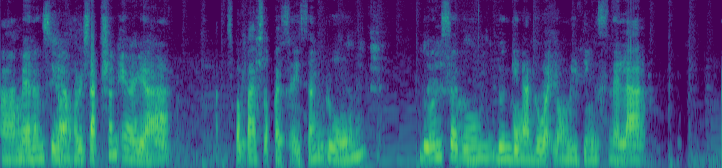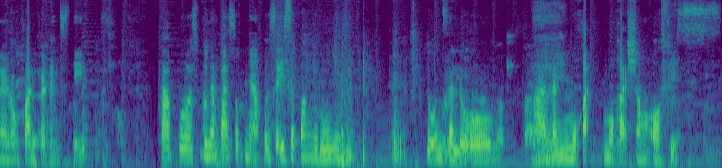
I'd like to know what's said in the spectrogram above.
Ah, meron silang reception area Tapos papasok ka sa isang room. Doon sa room, doon ginagawa yung meetings nila. Merong conference table. Tapos pinapasok niya ako sa isa pang room. Doon sa loob. Ah, Ay. nagmuka mukha siyang office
